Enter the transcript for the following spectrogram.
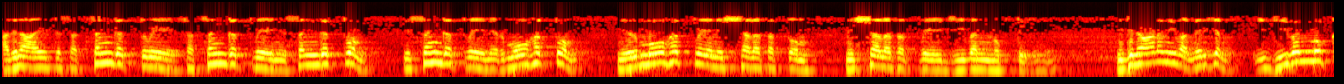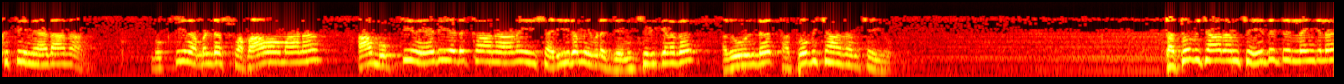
അതിനായിട്ട് സത്സംഗത്വേ സത്സംഗത്വേ നിസ്സംഗത്വം നിസ്സംഗത്വേ നിർമോഹത്വം നിർമോഹത്വേ നിശ്ചലതത്വം നിശ്ചലതത്വേ ജീവൻ മുക്തി ഇതിനാണ് നീ വന്നിരിക്കുന്നത്. ഈ ജീവൻ മുക്തി നേടാനാണ്. മുക്തി നമ്മളുടെ സ്വഭാവമാണ്. ആ മുക്തി നേടിയെടുക്കാനാണ് ഈ ശരീരം ഇവിടെ ജനിച്ചിരിക്കുന്നത്. അതുകൊണ്ട് തത്വവിചാരം ചെയ്യൂ. തത്വവിചാരം ചെയ്തിട്ടില്ലെങ്കിൽ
